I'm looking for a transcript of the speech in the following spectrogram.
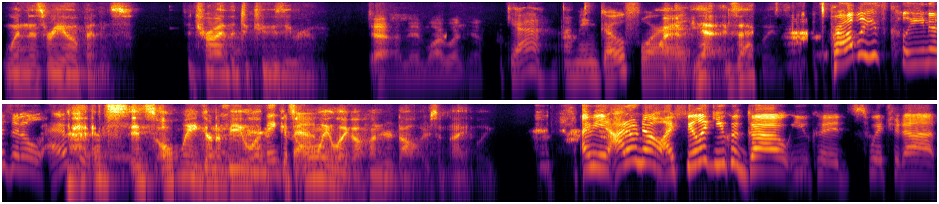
when this reopens to try the jacuzzi room. Yeah, I mean, why wouldn't you? Yeah. I mean, go for it. yeah, exactly. It's probably as clean as it'll ever It's it's only gonna be like it's about only like a hundred dollars a night. Like I mean, I don't know. I feel like you could go, you could switch it up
